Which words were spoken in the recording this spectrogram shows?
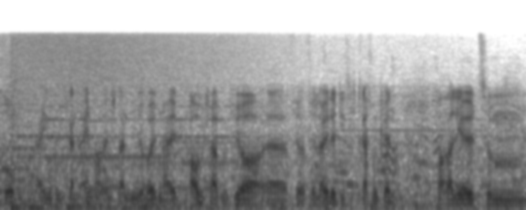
Dorf ist eigentlich ganz einfach entstanden. Wir wollten halt Raum schaffen für, äh, für, für Leute, die sich treffen können, parallel zum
